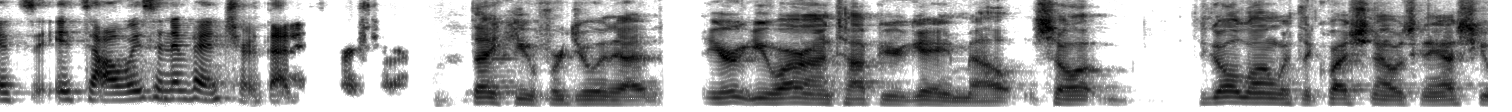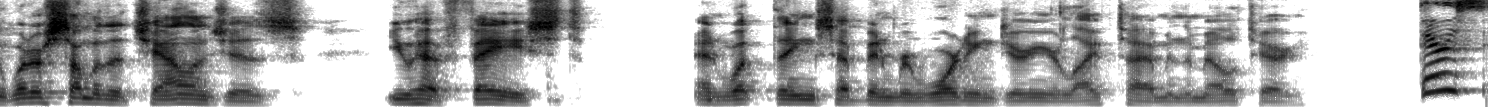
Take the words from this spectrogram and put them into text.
It's it's always an adventure, that is for sure. Thank you for doing that. You're you are on top of your game, Mel. So to go along with the question I was going to ask you, what are some of the challenges you have faced and what things have been rewarding during your lifetime in the military? There's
